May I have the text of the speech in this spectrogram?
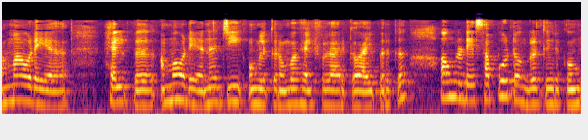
அம்மாவுடைய ஹெல்ப்பு அம்மாவுடைய எனர்ஜி உங்களுக்கு ரொம்ப ஹெல்ப்ஃபுல்லாக இருக்க வாய்ப்பு இருக்குது அவங்களுடைய சப்போர்ட் உங்களுக்கு இருக்கும்.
